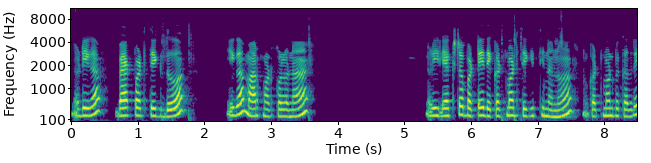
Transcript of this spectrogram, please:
ನೋಡಿ ಈಗ ಬ್ಯಾಕ್ ಪಾರ್ಟ್ ತೆಗೆದು ಈಗ ಮಾರ್ಕ್ ಮಾಡ್ಕೊಳ್ಳೋಣ. ನೋಡಿ ಇಲ್ಲಿ ಎಕ್ಸ್ಟ್ರಾ ಬಟ್ಟೆ ಇದೆ ಕಟ್ ಮಾಡಿ ತೆಗಿತೀನಿ ನಾನು. ಕಟ್ ಮಾಡಬೇಕಾದ್ರೆ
